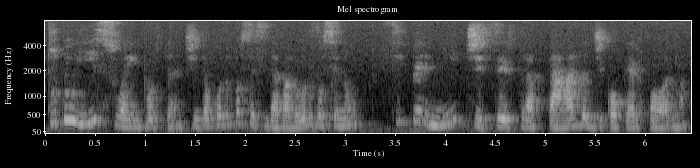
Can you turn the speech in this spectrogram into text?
Tudo isso é importante. Então, quando você se dá valor, você não se permite ser tratada de qualquer forma.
